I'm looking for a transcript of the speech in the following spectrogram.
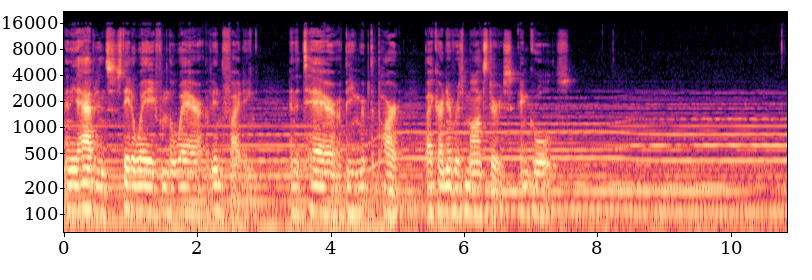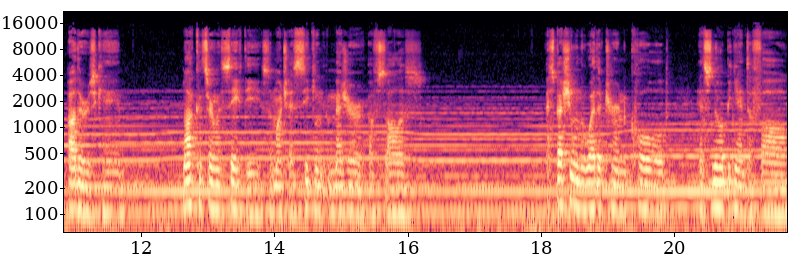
and the inhabitants stayed away from the wear of infighting and the tear of being ripped apart by carnivorous monsters and ghouls. Others came, not concerned with safety so much as seeking a measure of solace. Especially when the weather turned cold and snow began to fall,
